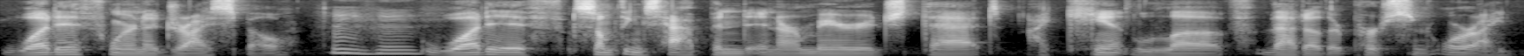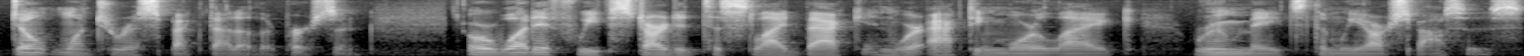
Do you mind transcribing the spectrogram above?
What if we're in a dry spell? Mm-hmm. What if something's happened in our marriage that I can't love that other person, or I don't want to respect that other person? Or what if we've started to slide back and we're acting more like roommates than we are spouses?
